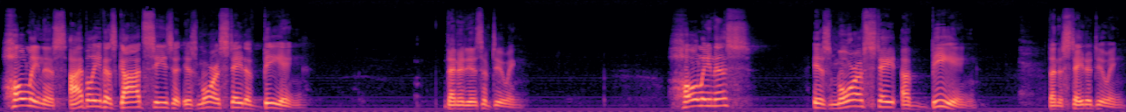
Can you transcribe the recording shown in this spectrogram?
Holiness, I believe, as God sees it, is more a state of being than it is of doing. Holiness is more a state of being than a state of doing.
